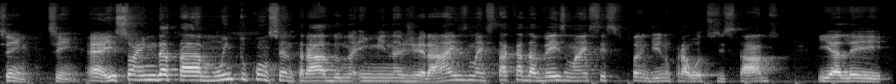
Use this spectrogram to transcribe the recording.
Sim, sim. É, isso ainda está muito concentrado em Minas Gerais, mas está cada vez mais se expandindo para outros estados. E a lei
